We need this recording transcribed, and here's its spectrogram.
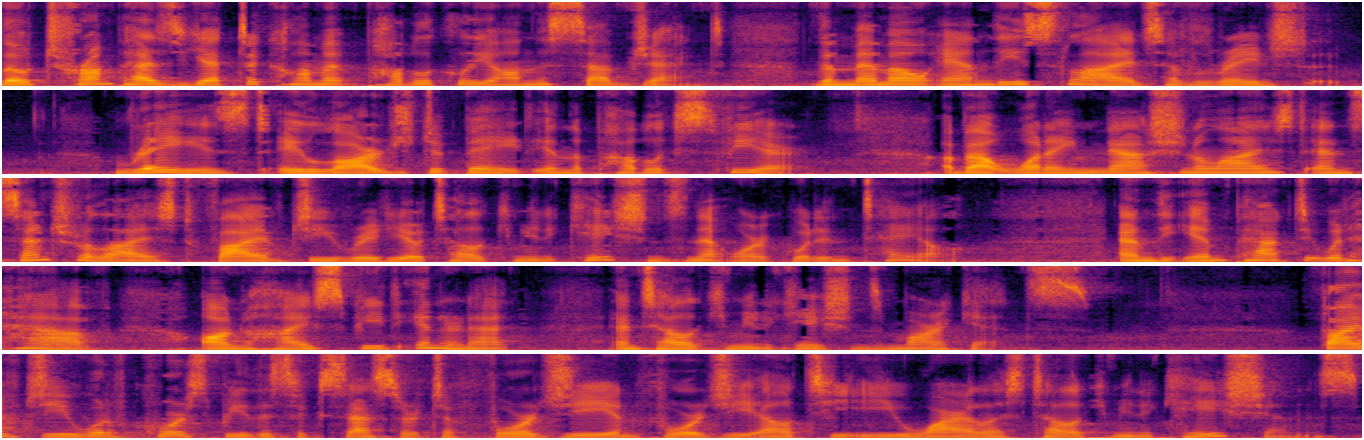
Though Trump has yet to comment publicly on the subject, the memo and these slides have raised, raised a large debate in the public sphere about what a nationalized and centralized 5G radio telecommunications network would entail, and the impact it would have on high-speed internet and telecommunications markets. 5G would of course be the successor to 4G and 4G LTE wireless telecommunications,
